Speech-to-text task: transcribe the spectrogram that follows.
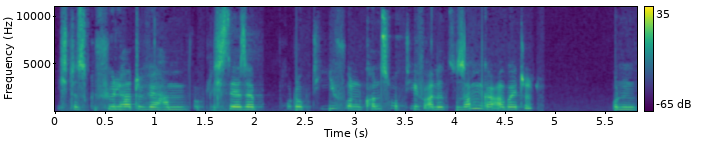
ich das Gefühl hatte, wir haben wirklich sehr, sehr produktiv und konstruktiv alle zusammengearbeitet. Und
